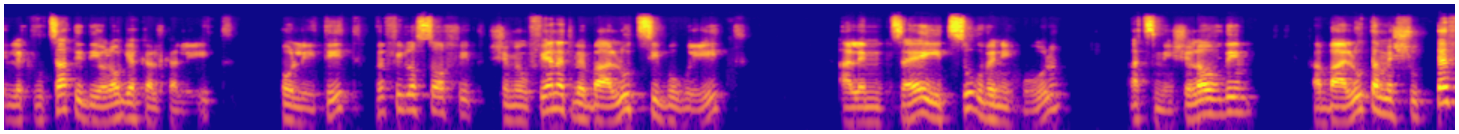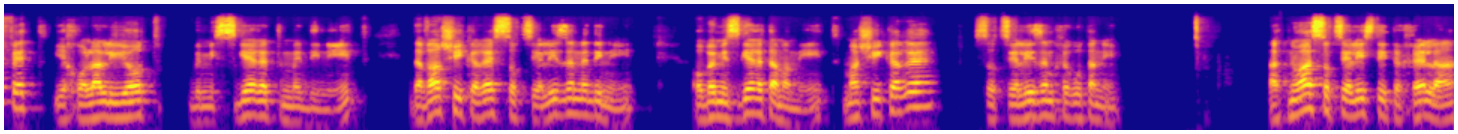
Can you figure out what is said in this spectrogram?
לקבוצת אידיאולוגיה כלכלית, פוליטית ופילוסופית, שמאופיינת בבעלות ציבורית על אמצעי ייצור וניהול עצמי של העובדים. הבעלות המשותפת יכולה להיות במסגרת מדינית, דבר שיקרא סוציאליזם מדיני, או במסגרת עממית, מה שיקרא סוציאליזם חירותני. התנועה הסוציאליסטית החלה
